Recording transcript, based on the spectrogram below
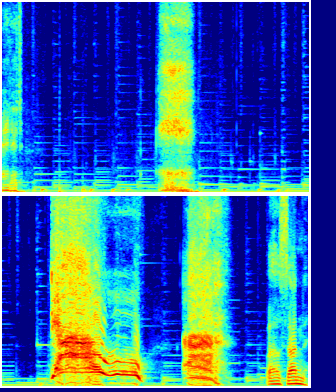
Made it. No! Well, son,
